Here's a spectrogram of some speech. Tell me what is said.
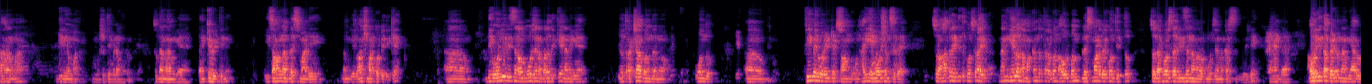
ತಾರಮ್ಮ, ಗಿರಿಯಮ್ಮ ಶ್ರುತಿ ಮೇಡಮ್ ಅವರು. ಸುಧಾ ನಮ್ಗೆ ಥ್ಯಾಂಕ್ ಯು ಹೇಳ್ತೀನಿ. ಈ ಸಾಂಗ್ನ ಬ್ಲೆಸ್ ಮಾಡಿ ನಮಗೆ ಲಾಂಚ್ ಮಾಡ್ಕೊಟ್ಟಿದ್ದಕ್ಕೆ ದಿ ಓನ್ಲಿ ರೀಸನ್ ಅವ್ರು ಮೂರು ಜನ ಬರೋದಕ್ಕೆ ನನಗೆ ಇವತ್ತು ರಕ್ಷಾ ಬಂಧನ ಒಂದು ಫೀಮೇಲ್ ಓರಿಯೆಂಟೆಡ್ ಸಾಂಗ್ ಒಂದು ಹೈ ಎಮೋಷನ್ಸ್ ಇದೆ. ಸೊ ಆ ತರ ನನ್ಗೆ ನನ್ಗೆಲ್ಲೋ ನಮ್ಮ ಅಕ್ಕಂದ್ರ ತರ ಬಂದು ಅವ್ರು ಬಂದು ಬ್ಲೆಸ್ ಮಾಡ್ಬೇಕು ಅಂತಿತ್ತು. So that was the reason ನಾನು ಅವ್ರ ಮೂರು ಜನ ಕರ್ಸಿದ್ವಿ ಅಂಡ್ ಅವ್ರಿಗಿಂತ ಬೆಟರ್ ನನ್ಗೆ ಯಾರು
